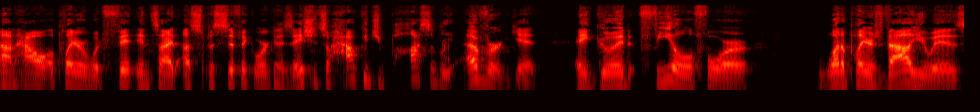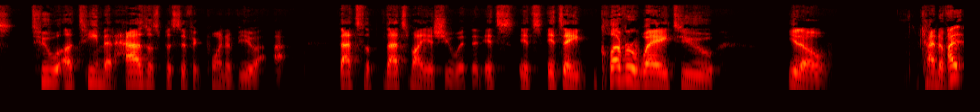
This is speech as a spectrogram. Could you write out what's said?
on how a player would fit inside a specific organization. So how could you possibly ever get a good feel for what a player's value is to a team that has a specific point of view? I, that's the that's my issue with it. It's it's it's a clever way to, you know, kind of I-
